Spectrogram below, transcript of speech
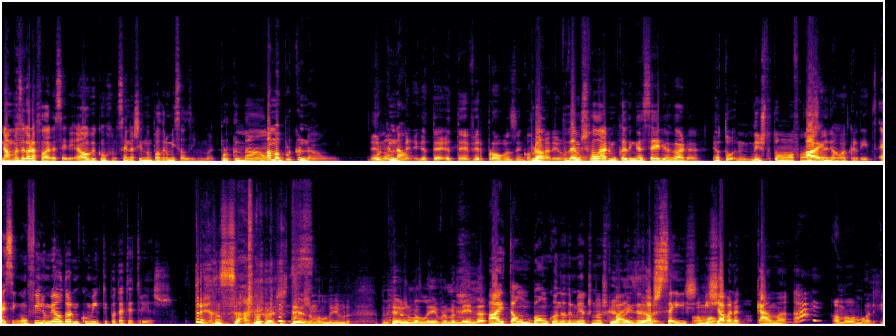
Não, mas agora a falar a sério. É óbvio que um recém-nascido não pode dormir sozinho, mano. Por que não? Ah, mas por que não? Eu por que não? Até, até ver provas em Pronto, contrário... podemos não- falar um bocadinho a sério agora? Eu tô, nisto estou mesmo a falar a Ai, sério. não acredito. É assim, um filho meu dorme comigo tipo até ter 3. Três anos, Deus-me livre. Deus-me livre, menina. Ai, tão bom quando eu dormia com os meus Que pais aos 6 e Amor. mijava na cama. Oh meu amor, e,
